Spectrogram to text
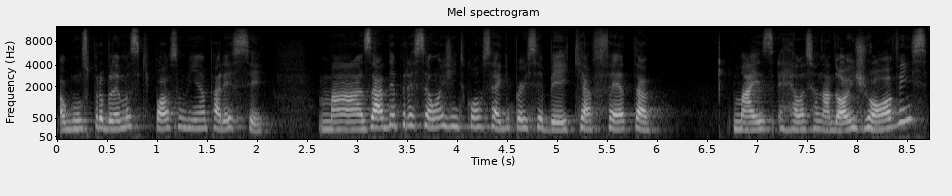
alguns problemas que possam vir a aparecer. Mas a depressão a gente consegue perceber que afeta mais relacionado aos jovens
